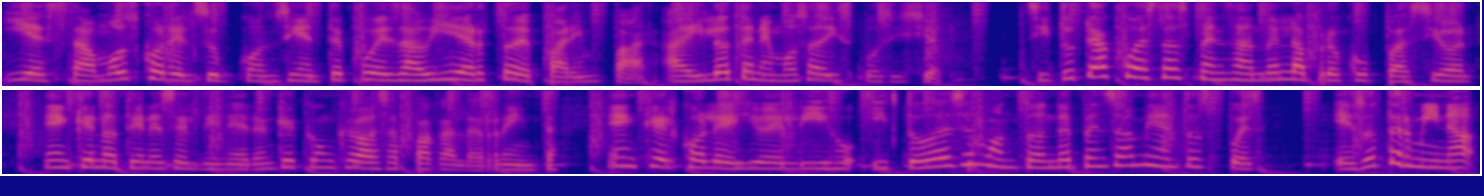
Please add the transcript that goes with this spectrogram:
y estamos con el subconsciente pues abierto de par en par. Ahí lo tenemos a disposición. Si tú te acuestas pensando en la preocupación, en que no tienes el dinero, en que con qué vas a pagar la renta, en que el colegio del hijo y todo ese montón de pensamientos, pues eso termina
